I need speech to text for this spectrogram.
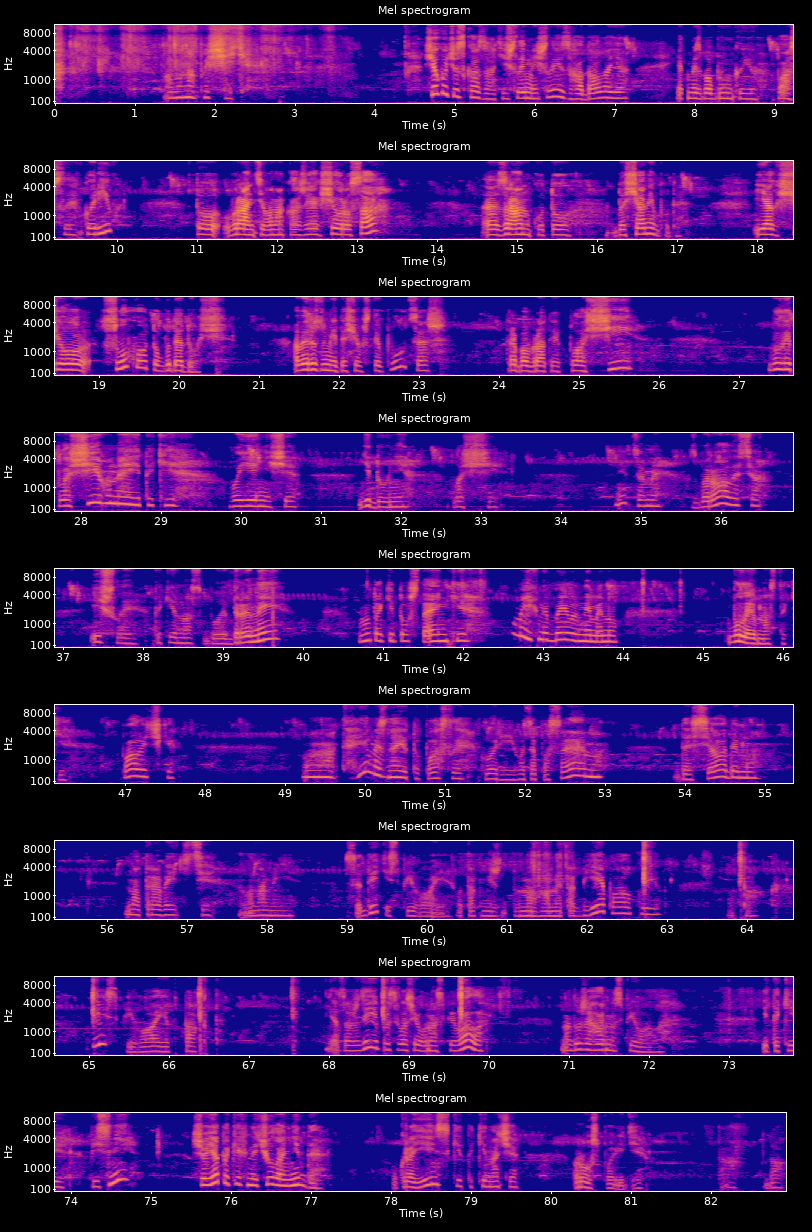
А ну напишіть. Що хочу сказати, йшли ми йшли, згадала я, як ми з бабунькою пасли корів, то вранці вона каже, якщо роса е, зранку, то доща не буде. Якщо сухо, то буде дощ. А ви розумієте, що в степу це ж треба брати плащі. Були плащі у неї такі воєнні ще дідуні плащі. І це ми збиралися і йшли. Такі в нас були дрини, ну такі товстенькі. Ми їх не били ними, ну були в нас такі палички. От, І ми з нею то пасли корів. Оце пасемо, десь сядемо на травичці. Вона мені сидить і співає. Отак між ногами так б'є палкою. Отак. І співає в такт. Я завжди її просила, щоб вона співала. Вона дуже гарно співала. І такі пісні, що я таких не чула ніде. Українські, такі, наче розповіді. Так, да.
